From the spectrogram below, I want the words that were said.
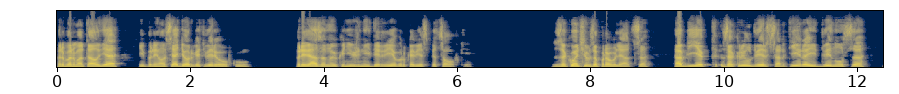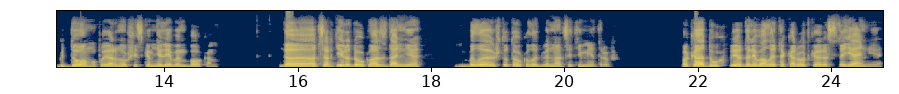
Пробормотал я и принялся дергать веревку, привязанную к нижней дыре в рукаве спецовки. Закончив заправляться, объект закрыл дверь сортира и двинулся к дому, повернувшись ко мне левым боком. Да от сортира до угла здания было что-то около 12 метров. Пока дух преодолевал это короткое расстояние,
